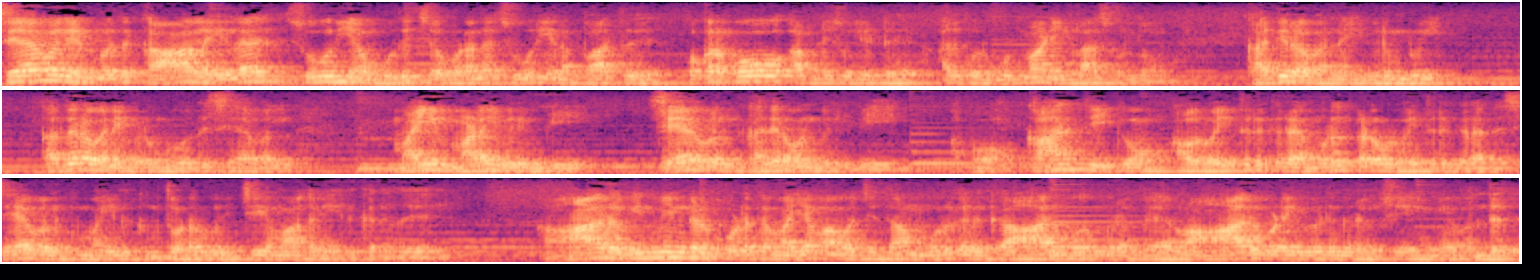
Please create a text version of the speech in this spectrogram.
சேவல் என்பது காலையில் சூரியன் உதிச்ச உடனே சூரியனை பார்த்து கொக்கரக்கோ அப்படின்னு சொல்லிட்டு அதுக்கு ஒரு குட் மார்னிங்லாம் சொல்லும். கதிரவனை விரும்பி கதிரவனை விரும்புவது சேவல். மயில் மழை விரும்பி சேவல் கதிரவன் விரும்பி. அப்போ கார்த்திக்கும் அவர் வைத்திருக்கிற முருகக்கடவுள் வைத்திருக்கிற அந்த சேவலுக்கும் மயிலுக்கும் தொடர்பு நிச்சயமாக இருக்கிறது. ஆறு விண்மீன்கள் கூட்டத்தை மையமாக வச்சு தான் முருகனுக்கு ஆறுமுகங்கிற பெயரும் ஆறுபடை வீடுங்கிற விஷயமே வந்தது.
